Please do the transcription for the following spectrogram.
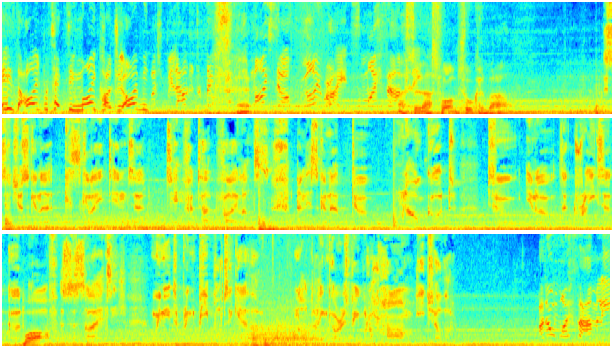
is that I'm protecting my country. I'm I should be allowed to defend myself, my rights, my family. That's it. That's what I'm talking about. This is just gonna escalate into tit for tat violence, and it's gonna do no good to, you know, the greater good What? of society. We need to bring people together, not encourage people to harm each other. I don't want my family,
